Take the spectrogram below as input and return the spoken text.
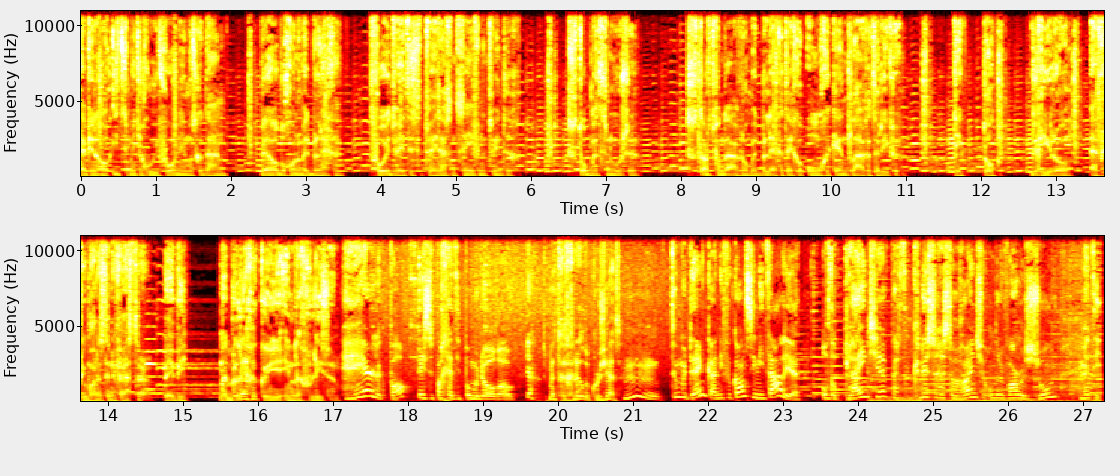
Heb je nou al iets met je goede voornemens gedaan? Ben je al begonnen met beleggen? Voor je het weet is het 2027. Stop met snoezen. Start vandaag nog met beleggen tegen ongekend lage tarieven. Tik, tok. De Giro. Everyone is an investor, baby. Met beleggen kun je je inleg verliezen. Heerlijk, pap. Deze spaghetti pomodoro. Ja, met gegrilde courgette. Mmm, doe me denken aan die vakantie in Italië. Op dat pleintje, bij dat knusse restaurantje onder de warme zon. Met die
